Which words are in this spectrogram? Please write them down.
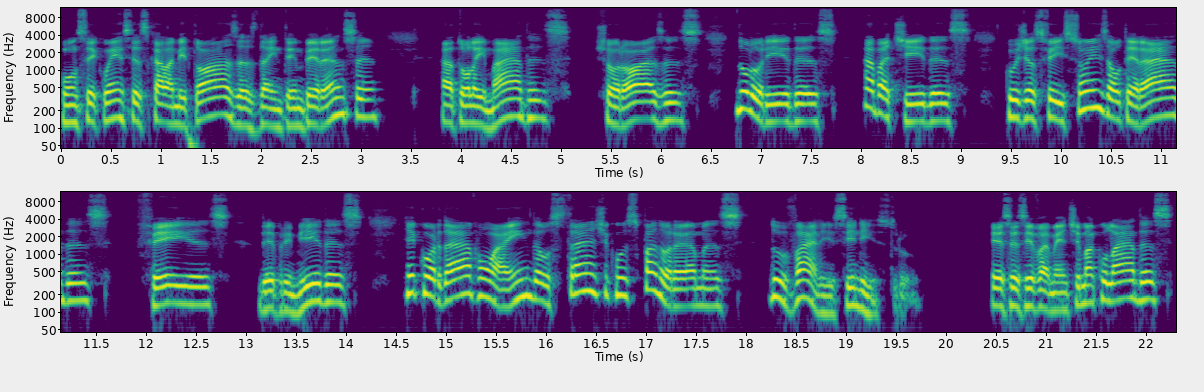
consequências calamitosas da intemperança, atoleimadas, chorosas, doloridas, abatidas, cujas feições alteradas, feias, deprimidas, recordavam ainda os trágicos panoramas do Vale Sinistro. Excessivamente imaculadas,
